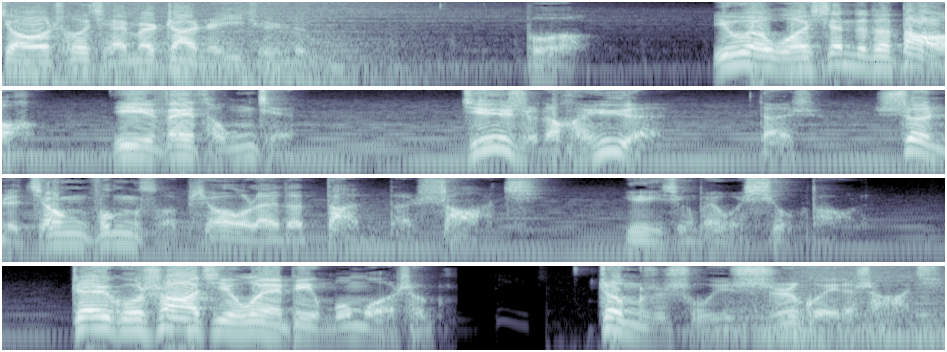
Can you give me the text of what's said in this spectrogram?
轿车前面站着一群人，不，因为我现在的道已非从前，即使的很远，但是顺着江风所飘来的淡淡杀气已经被我嗅到了。这股杀气我也并不陌生，正是属于石鬼的杀气。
